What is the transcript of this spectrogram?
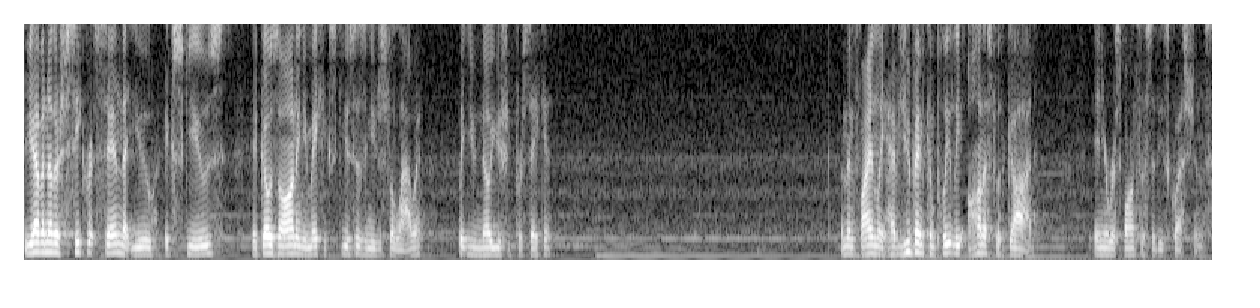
Do you have another secret sin that you excuse? It goes on and you make excuses and you just allow it, but you know you should forsake it? And then finally, have you been completely honest with God in your responses to these questions?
